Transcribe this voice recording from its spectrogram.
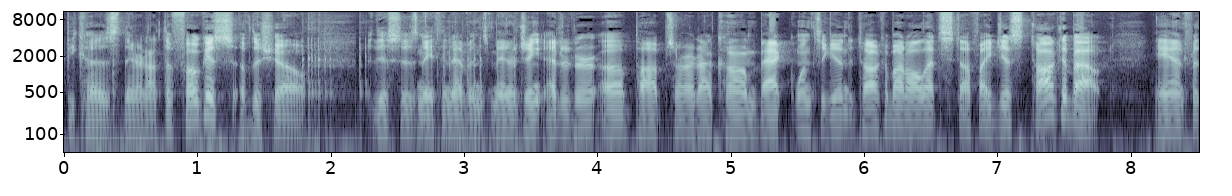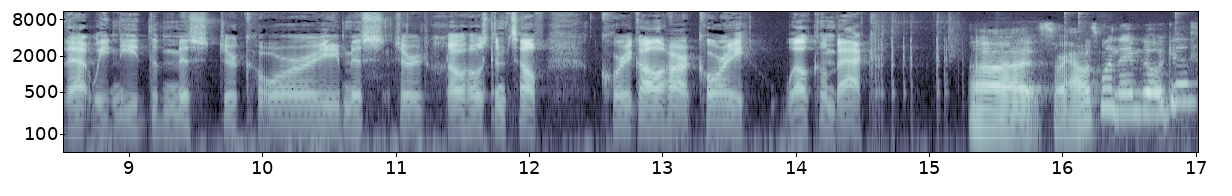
because they're not the focus of the show. This is Nathan Evans, managing editor of PopZara.com, back once again to talk about all that stuff I just talked about. And for that, we need the Mr. Corey, Mr. co-host himself, Corey Gallagher. Corey, welcome back. Uh, sorry, how does my name go again?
